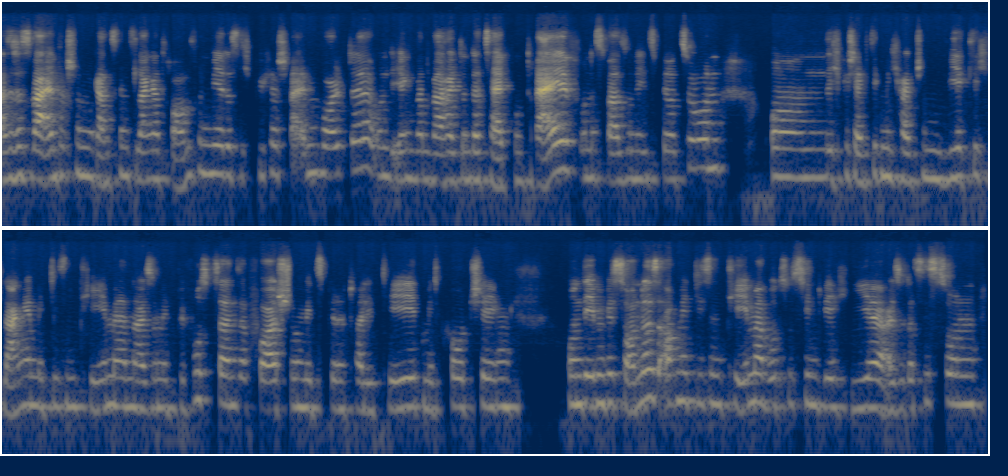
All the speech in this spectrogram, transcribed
Also das war einfach schon ein ganz, ganz langer Traum von mir, dass ich Bücher schreiben wollte und irgendwann war halt dann der Zeitpunkt reif und es war so eine Inspiration und ich beschäftige mich halt schon wirklich lange mit diesen Themen, also mit Bewusstseinserforschung, mit Spiritualität, mit Coaching und eben besonders auch mit diesem Thema, wozu sind wir hier? Also das ist so ein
